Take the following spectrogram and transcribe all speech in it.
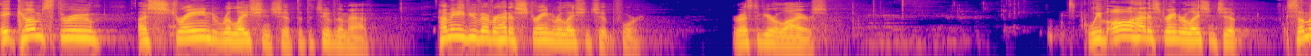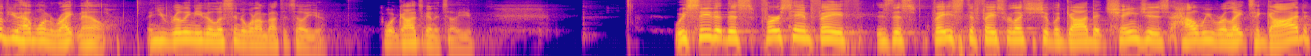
it comes through a strained relationship that the two of them have. How many of you have ever had a strained relationship before? The rest of you are liars. We've all had a strained relationship. Some of you have one right now, and you really need to listen to what I'm about to tell you, what God's going to tell you we see that this firsthand faith is this face to face relationship with God that changes how we relate to God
